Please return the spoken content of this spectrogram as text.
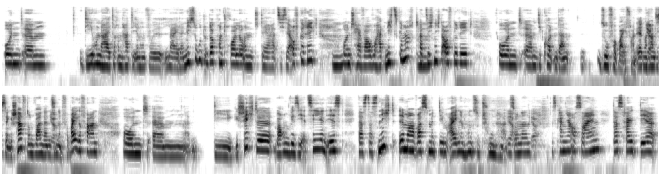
Und ähm, die Hundehalterin hatte ihren Hund wohl leider nicht so gut unter Kontrolle und der hat sich sehr aufgeregt. Mhm. Und Herr Wauwo hat nichts gemacht, hat Mhm. sich nicht aufgeregt. Und ähm, die konnten dann so vorbeifahren. Irgendwann Ja. haben sie es dann geschafft und waren dann, Ja. sind dann vorbeigefahren. Und ähm, die Geschichte, warum wir sie erzählen, ist, dass das nicht immer was mit dem eigenen Hund zu tun hat, Ja, sondern ja. es kann ja auch sein, dass halt der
